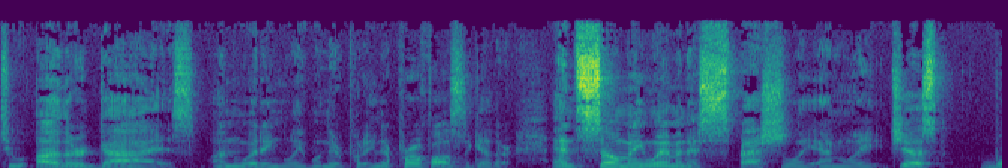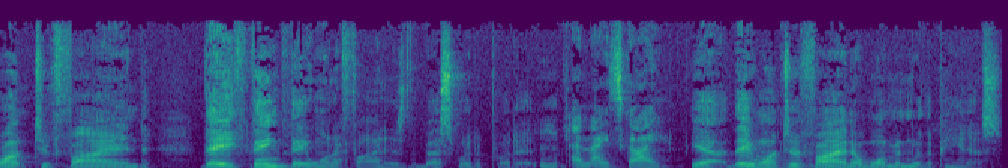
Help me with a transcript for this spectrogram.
to other guys unwittingly when they're putting their profiles together. And so many women, especially Emily, just want to find, they think they want to find is the best way to put it. Mm, a nice guy. Yeah, they want to find a woman with a penis.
